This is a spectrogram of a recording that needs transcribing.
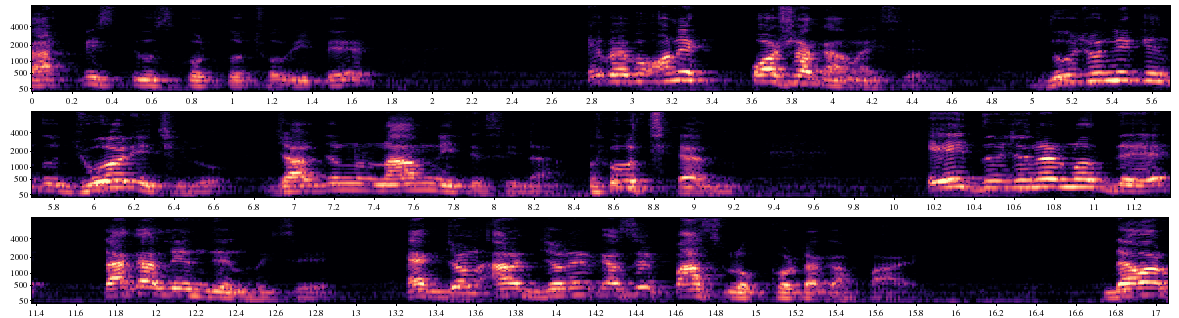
কাটপিস ইউজ করতো ছবিতে। এভাবে অনেক পয়সা কামাইছে। দুজনই কিন্তু জুয়ারি ছিল, যার জন্য নাম নিতেছি না, বুঝছেন? এই দুজনের মধ্যে টাকা লেনদেন হয়েছে একজন আরেকজনের কাছে পাঁচ লক্ষ টাকা পায়। দেওয়ার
